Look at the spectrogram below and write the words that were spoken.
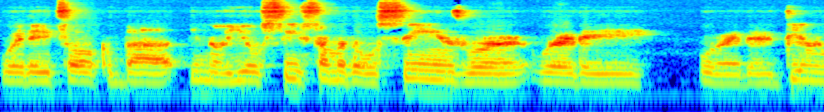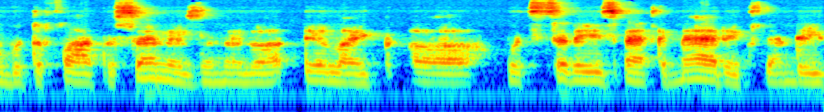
Where they talk about, you know, you'll see some of those scenes where, where they where they're dealing with the five percenters, and they're, they're like, uh, "What's today's mathematics?" And they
